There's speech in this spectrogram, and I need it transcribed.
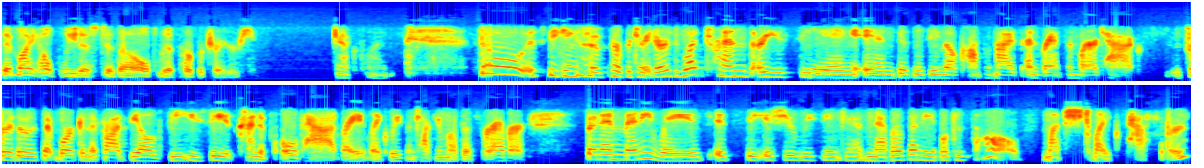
that might help lead us to the ultimate perpetrators. Excellent. So, speaking of perpetrators, what trends are you seeing in business email compromise and ransomware attacks? For those that work in the fraud field, BEC is kind of old hat, right? Like we've been talking about this forever. But in many ways, it's the issue we seem to have never been able to solve, much like passwords.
